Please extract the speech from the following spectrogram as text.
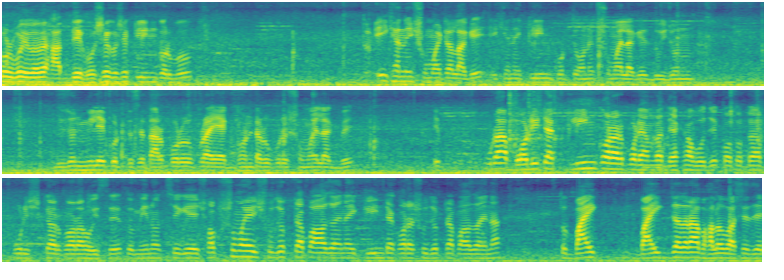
করব, এভাবে হাত দিয়ে ঘষে ঘষে ক্লিন করব। তো এইখানেই সময়টা লাগে, এখানে ক্লিন করতে অনেক সময় লাগে, দুইজন দুজন মিলে করতেছে, তারপরেও প্রায় এক ঘণ্টার উপরে সময় লাগবে। পুরা বডিটা ক্লিন করার পরে আমরা দেখাবো যে কতটা পরিষ্কার করা হয়েছে। তো মেন হচ্ছে গিয়ে সবসময় এই সুযোগটা পাওয়া যায় না, এই ক্লিনটা করার সুযোগটা পাওয়া যায় না। তো বাইক বাইক যারা ভালোবাসে, যে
